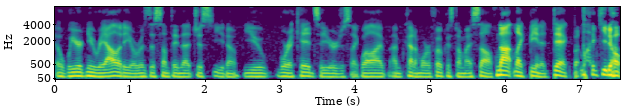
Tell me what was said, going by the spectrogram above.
a weird new reality, or was this something that just you know you were a kid, so you're just like, well, I, I'm kind of more focused on myself, not like being a dick, but like you know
